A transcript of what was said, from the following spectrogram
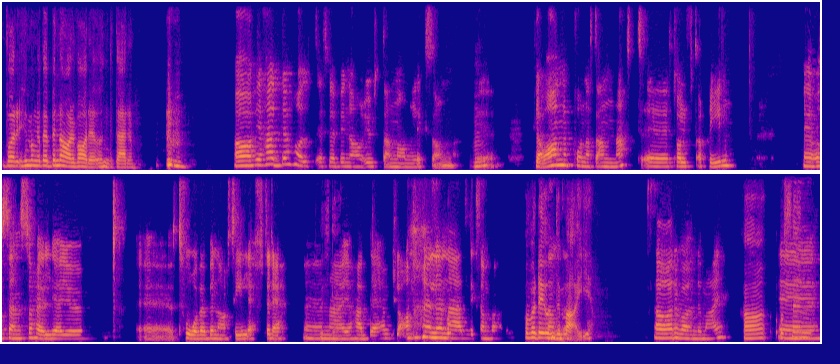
var, hur många webbinar var det under där Ja, jag hade hållit ett webbinar utan någon liksom, mm. eh, plan på något annat eh, 12 april. Eh, och sen så höll jag ju eh, två webbinar till efter det, eh, det, när jag hade en plan. Eller när, liksom, och var det under maj? Ja, det var under maj. Ja, och sen, eh,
